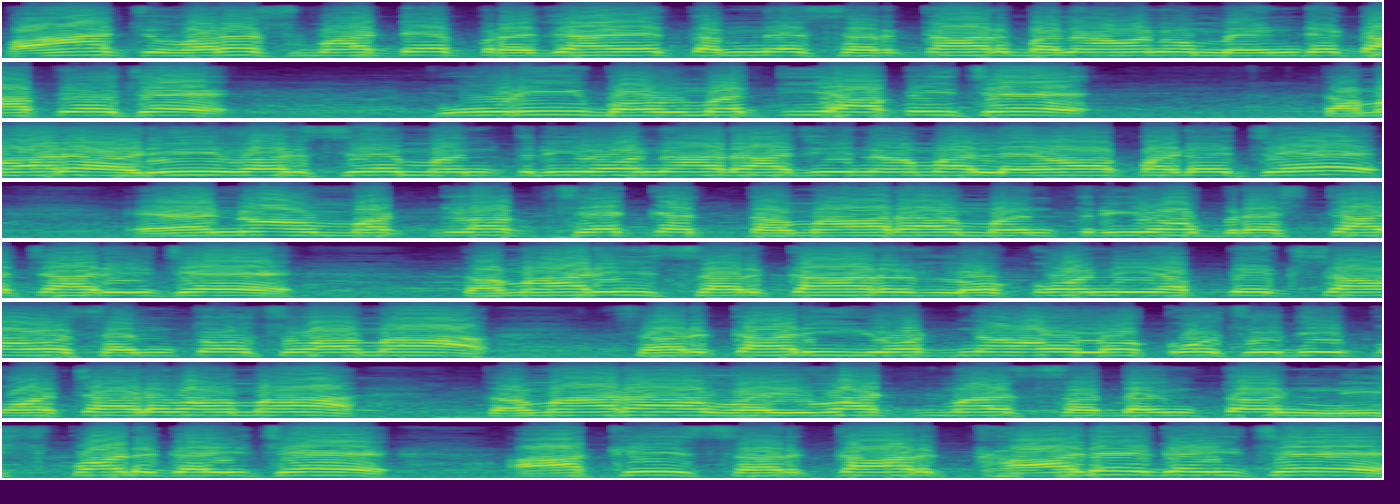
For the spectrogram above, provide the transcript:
પાંચ વર્ષ માટે પ્રજાએ તમને સરકાર બનાવવાનો મેન્ડેટ આપ્યો છે. પૂરી બહુમતી આપી છે. તમારે અઢી વર્ષે મંત્રીઓના રાજીનામા લેવા પડે છે. એનો મતલબ છે કે તમારા મંત્રીઓ ભ્રષ્ટાચારી છે. તમારી સરકાર લોકોની અપેક્ષાઓ સંતોષવામાં, સરકારી યોજનાઓ લોકો સુધી પહોંચાડવામાં તમારા વહીવટમાં સદંતર નિષ્ફળ ગઈ છે. આખી સરકાર ખાડે ગઈ છે.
